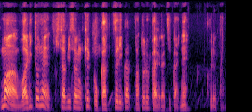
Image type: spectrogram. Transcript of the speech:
まあ割とね、久々の結構がっつりバトル会が次回ね、来るかも。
